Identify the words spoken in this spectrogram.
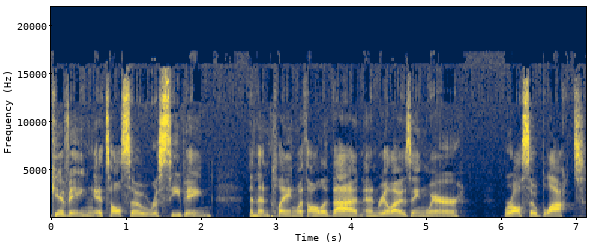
giving, it's also receiving and then playing with all of that and realizing where we're also blocked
